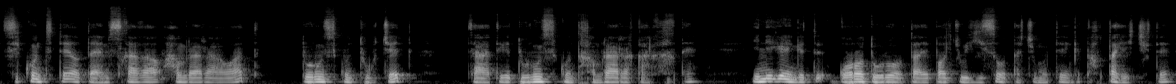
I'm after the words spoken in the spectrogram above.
секунд те одоо амьсгаагаа хамраараа аваад 4 секунд түгжээд за тэгээд 4 секунд хамраараа гаргах те. Энийгээ ингээд 3 4 удаа болж үе 9 удаа ч юм уу те ингээд давтаа хийчих те.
